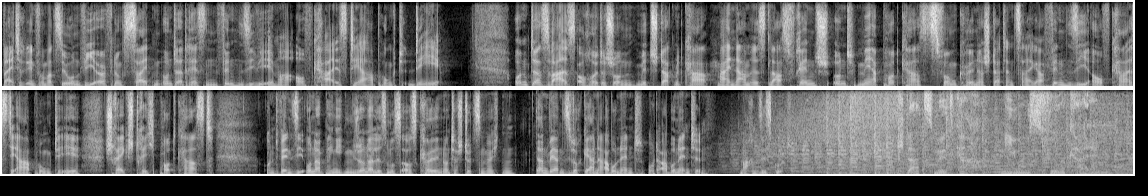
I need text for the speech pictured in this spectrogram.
Weitere Informationen wie Öffnungszeiten und Adressen finden Sie wie immer auf ksta.de. Und das war es auch heute schon mit Stadt mit K. Mein Name ist Lars French und mehr Podcasts vom Kölner Stadtanzeiger finden Sie auf ksda.de-podcast. Und wenn Sie unabhängigen Journalismus aus Köln unterstützen möchten, dann werden Sie doch gerne Abonnent oder Abonnentin. Machen Sie es gut. Stadt mit K. News für Köln.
